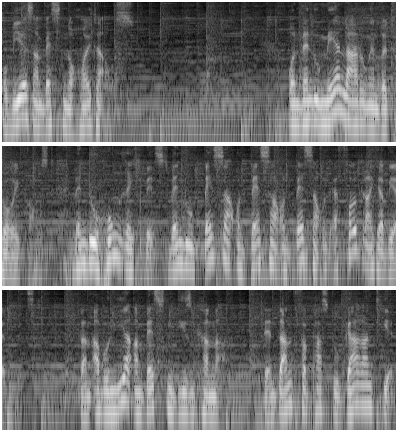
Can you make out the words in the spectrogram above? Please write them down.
Probier es am besten noch heute aus. Und wenn du mehr Ladungen Rhetorik brauchst, wenn du hungrig bist, wenn du besser und besser und besser und erfolgreicher werden willst, dann abonniere am besten diesen Kanal, denn dann verpasst du garantiert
